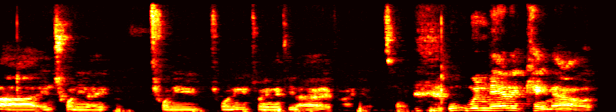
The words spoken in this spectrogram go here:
uh, in 2020 2019 I have no idea at this point. When Manic came out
